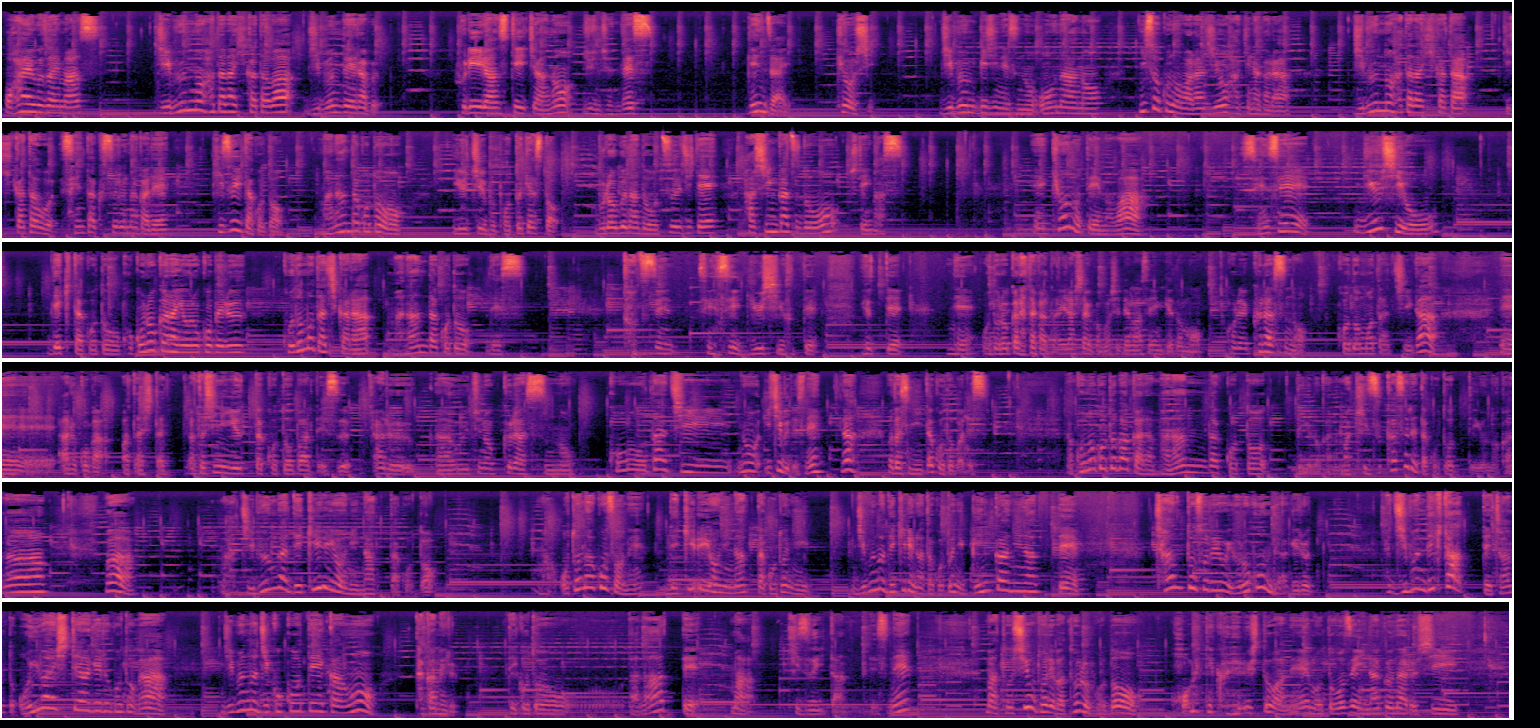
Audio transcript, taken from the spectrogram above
おはようございます。自分の働き方は自分で選ぶ。フリーランスティーチャーのじゅんじゅんです。現在教師自分ビジネスのオーナーの二足のわらじを履きながら自分の働き方生き方を選択する中で気づいたこと学んだことを YouTube、ポッドキャスト、ブログなどを通じて発信活動をしています。え今日のテーマは先生粒子をできたことを心から喜べる子どもたちから学んだことです。突然先生牛子よって言ってね驚かれた方いらっしゃるかもしれませんけどもこれクラスの子どもたちが、えー、ある子が私た私に言った言葉です。あるあうちのクラスの子たちの一部ですねが私に言った言葉です。この言葉から学んだことっていうのかな、まあ、気づかされたことっていうのかなは、まあ、自分ができるようになったこと、まあ、大人こそねできるようになったことに自分のできるようになったことに敏感になってちゃんとそれを喜んであげる自分できたってちゃんとお祝いしてあげることが自分の自己肯定感を高めるっていうことだなってまあ気づいたんですね。まあ年を取れば取るほど褒めてくれる人はねもう当然いなくなるし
